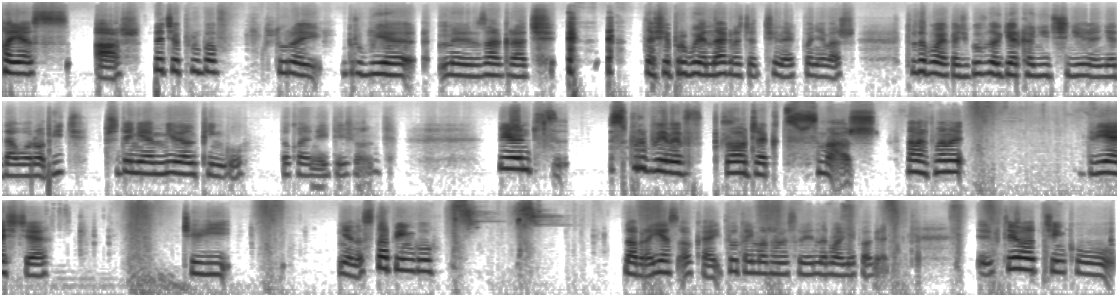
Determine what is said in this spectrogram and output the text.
To jest aż trzecia próba, w której próbujemy zagrać. ja się próbuję nagrać odcinek, ponieważ tu to była jakaś gówno gierka, nic nie, nie dało robić. Przy milion pingu, dokładniej tysiąc. Więc spróbujemy w Project Smash. Dobra, to mamy 200, czyli nie no, 100 pingu. Dobra, jest ok. Tutaj możemy sobie normalnie pograć. Y, W tym odcinku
